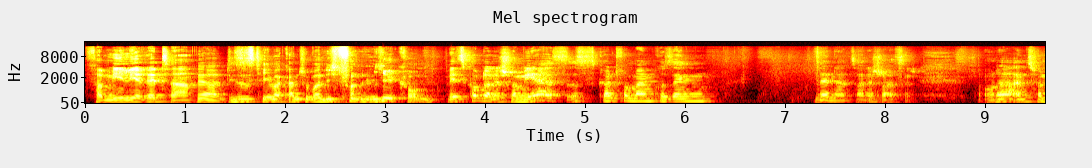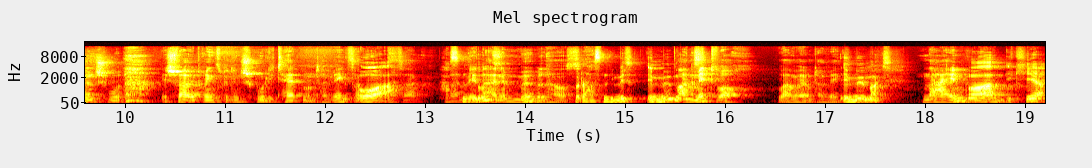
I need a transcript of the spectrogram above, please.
Familie Ritter. Ja, dieses Thema kann schon mal nicht von mir kommen. Jetzt kommt doch nicht von mir, es, es könnte von meinem Cousin Lennart sein, ich weiß nicht. Oder eins von den Schwulen. Ich war übrigens mit den Schwulitäten unterwegs. am Oh, hast du wir in los? einem Möbelhaus. Oder hast du die mit im Am Müllmax? Mittwoch waren wir unterwegs. Im Müllmax. Nein, Oh, Ikea.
